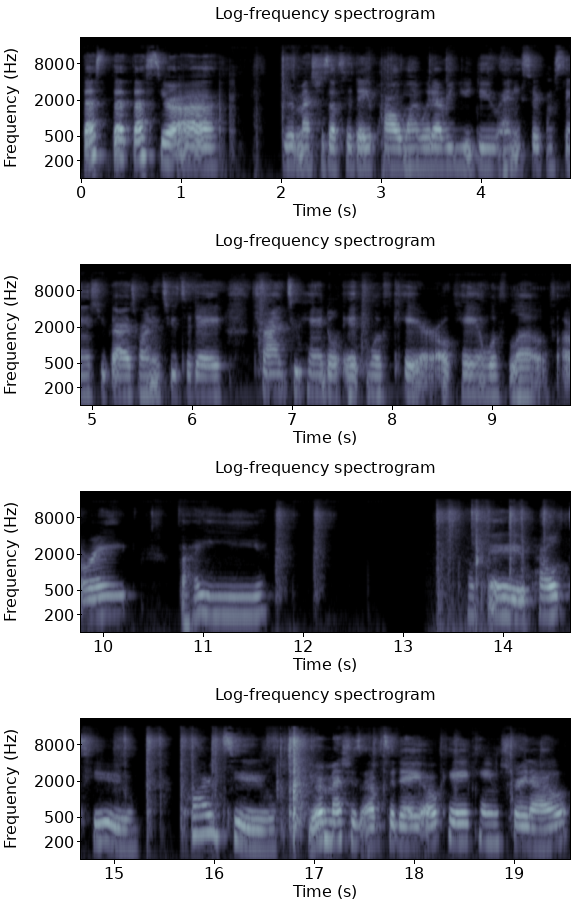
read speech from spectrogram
that's that. That's your uh your message of today, Paul. One, whatever you do, any circumstance you guys run into today, trying to handle it with care, okay, and with love. All right, bye. Okay, Paul two card two. Your mesh is up today. Okay, came straight out.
